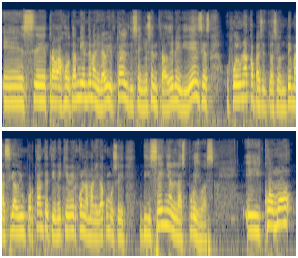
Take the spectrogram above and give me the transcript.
Eh, se trabajó también de manera virtual el diseño centrado en evidencias. Fue una capacitación demasiado importante, tiene que ver con la manera como se diseñan las pruebas y cómo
